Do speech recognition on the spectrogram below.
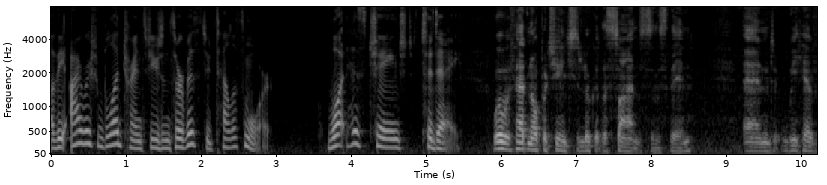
of the Irish Blood Transfusion Service, to tell us more. What has changed today? Well, we've had an opportunity to look at the science since then, and we have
